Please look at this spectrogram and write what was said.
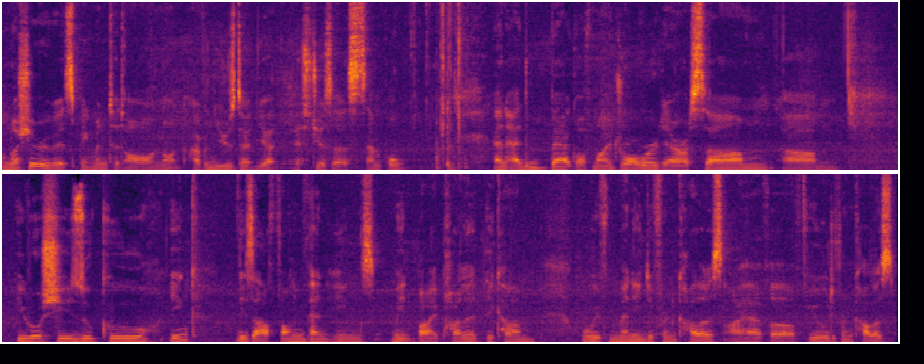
I'm not sure if it's pigmented or not. I haven't used that yet. It's just a sample. And at the back of my drawer, there are some um, Iroshizuku ink. These are fountain pen inks made by Pilot. They come with many different colors. I have a few different colors.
